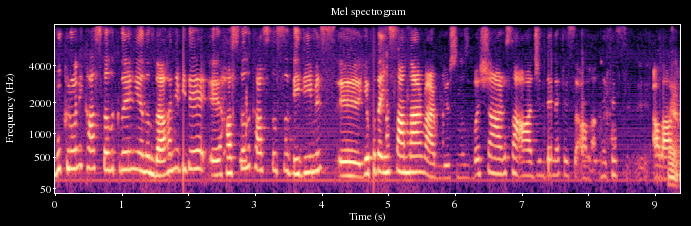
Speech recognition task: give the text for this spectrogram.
bu kronik hastalıkların yanında hani bir de e, hastalık hastası dediğimiz e, yapıda insanlar var biliyorsunuz. Baş ağrısı acilde nefesi alan, nefes alan.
